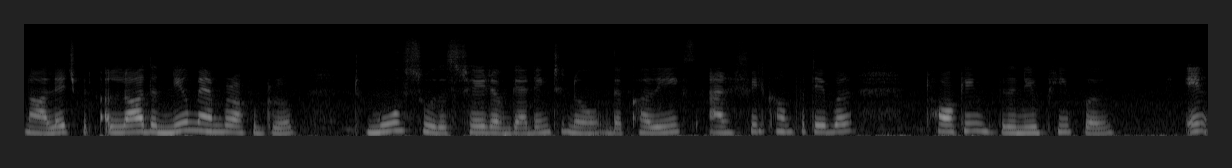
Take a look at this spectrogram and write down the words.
knowledge will allow the new member of a group to move through the stage of getting to know the colleagues and feel comfortable talking with the new people in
